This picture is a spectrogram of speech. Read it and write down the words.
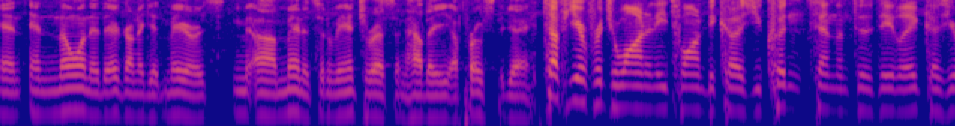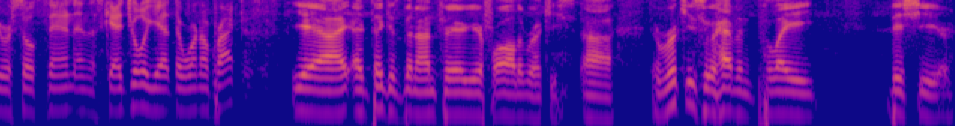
and, and knowing that they're going to get minutes, uh, minutes, it'll be interesting how they approach the game. Tough year for Juwan and E'Twaun because you couldn't send them to the D League because you were so thin in the schedule, yet there were no practices. Yeah, I, I think it's been an unfair year for all the rookies. Uh, the rookies who haven't played this year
